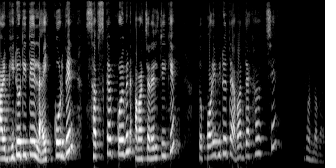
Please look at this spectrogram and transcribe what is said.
আর ভিডিওটিতে লাইক করবেন, সাবস্ক্রাইব করবেন আমার চ্যানেলটিকে। তো পরে ভিডিওতে আবার দেখা হচ্ছে। ধন্যবাদ।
